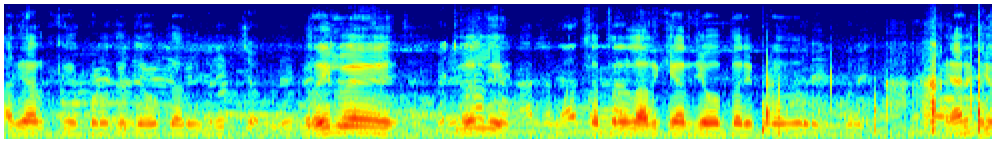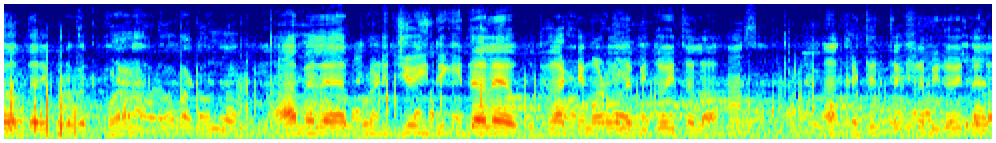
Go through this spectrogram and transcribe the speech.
ಅದ್ಯಾರಕ್ಕೆ ಕೊಡೋದು ಜವಾಬ್ದಾರಿ? ರೈಲ್ವೆ ಇದರಲ್ಲಿ ಸತ್ರಲ್ಲ ಅದಕ್ಕೆ ಯಾರು ಜವಾಬ್ದಾರಿ ಕೊಡೋದು? ಯಾರಿಗೆ ಜವಾಬ್ದಾರಿ ಕೊಡಬೇಕು ಆಮೇಲೆ ಬ್ರಿಡ್ಜ್ ಇದಕ್ಕಿದ್ದಲ್ಲೇ ಉದ್ಘಾಟನೆ ಮಾಡುವಲ್ಲೇ ಬಿದ್ದೋಯ್ತಲ್ಲ? ಕಟ್ಟಿದ ತಕ್ಷಣ ಬಿದ್ದೋಯ್ತಲ್ಲ?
